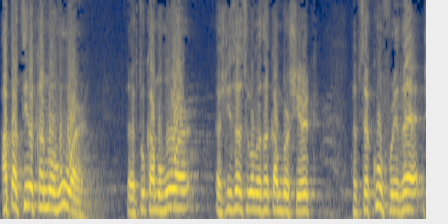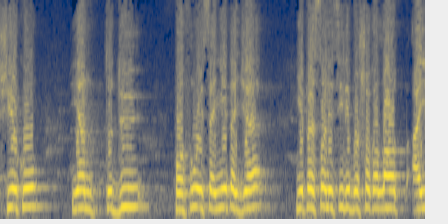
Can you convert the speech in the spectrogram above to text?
Ata të cilët kanë mohuar, dhe këtu kanë mohuar, është njësoj sikur me thënë kanë bërë shirkë, sepse kufri dhe shirku janë të dy pothuajse e njëjta gjë, një person i cili i bën shok Allahut, ai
